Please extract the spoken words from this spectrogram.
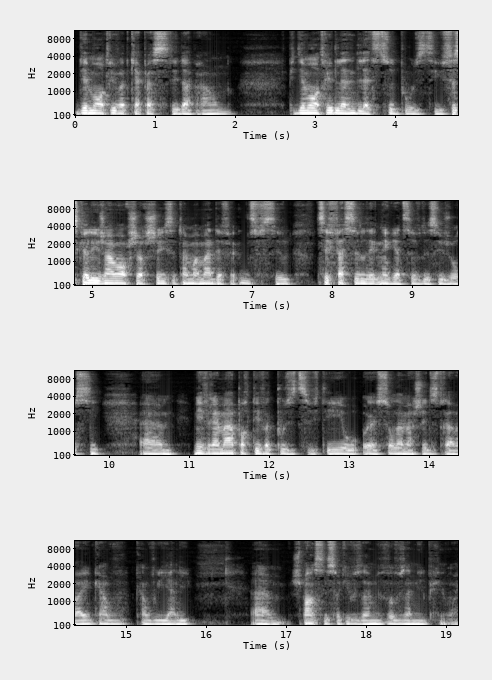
Démontrer votre capacité d'apprendre puis démontrer de l'attitude positive. C'est ce que les gens vont rechercher. C'est un moment difficile. C'est facile d'être négatif de ces jours-ci. Euh, mais vraiment apporter votre positivité euh, sur le marché du travail quand vous, quand vous y allez. Euh, je pense que c'est ça qui vous va vous amener le plus loin.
